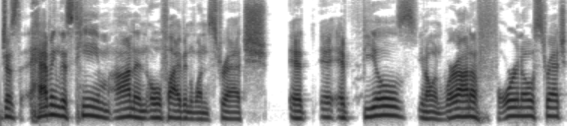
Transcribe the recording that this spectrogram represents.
just having this team on an 05 and 1 stretch it, it, it feels you know and we're on a 4 0 stretch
